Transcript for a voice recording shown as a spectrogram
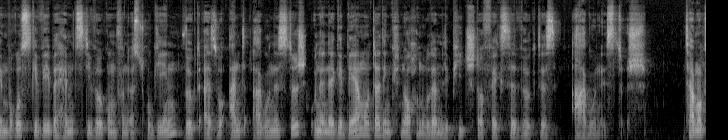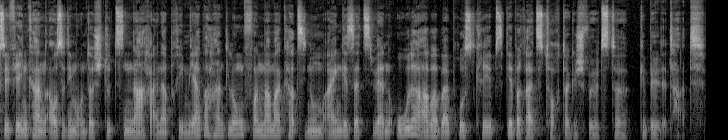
Im Brustgewebe hemmt es die Wirkung von Östrogen, wirkt also antagonistisch und in der Gebärmutter, den Knochen oder im Lipidstoffwechsel wirkt es agonistisch. Tamoxifen kann außerdem unterstützen nach einer Primärbehandlung von Mammakarzinom eingesetzt werden oder aber bei Brustkrebs, der bereits Tochtergeschwülste gebildet hat.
